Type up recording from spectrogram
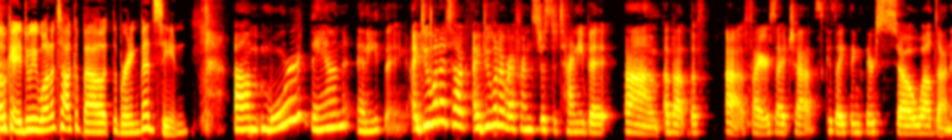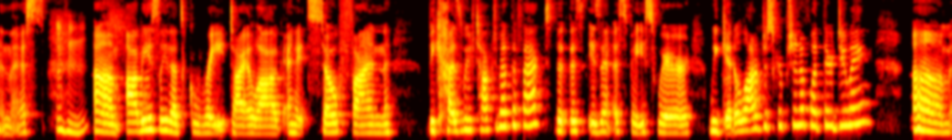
okay, do we want to talk about the burning bed scene? Um, more than anything, I do want to talk. I do want to reference just a tiny bit um, about the uh, fireside chats because I think they're so well done in this. Mm-hmm. Um, obviously, that's great dialogue, and it's so fun because we've talked about the fact that this isn't a space where we get a lot of description of what they're doing. Um,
